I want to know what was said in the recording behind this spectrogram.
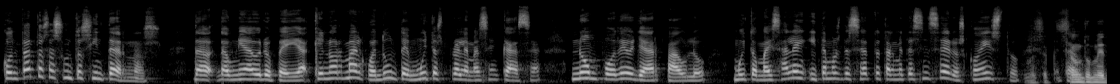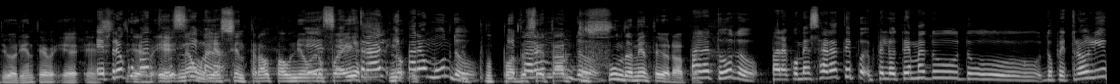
con tantos asuntos internos da, da Unión Europea que é normal, cando un ten moitos problemas en casa, non pode ollar, Paulo, moito máis alén e temos de ser totalmente sinceros con isto. Mas a questão do Médio Oriente é, é, É preocupantíssima. não, é central para a União É Europeia. central e Não- para o mundo. Pode E afetar mundo. profundamente a Europa. Para todo, para comenzar até pelo tema do, do, do petróleo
